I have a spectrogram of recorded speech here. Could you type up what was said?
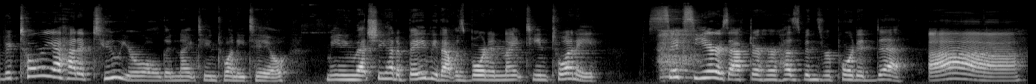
Victoria had a two year old in 1922, meaning that she had a baby that was born in 1920, six years after her husband's reported death. Ah.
